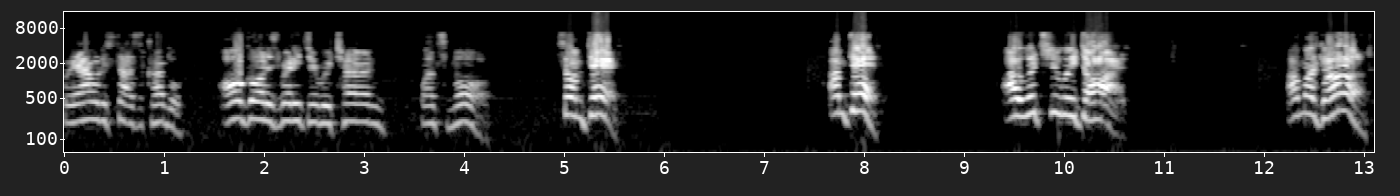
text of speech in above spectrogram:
reality starts to crumble. All God is ready to return once more. So I'm dead. I'm dead. I literally died. Oh my god.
